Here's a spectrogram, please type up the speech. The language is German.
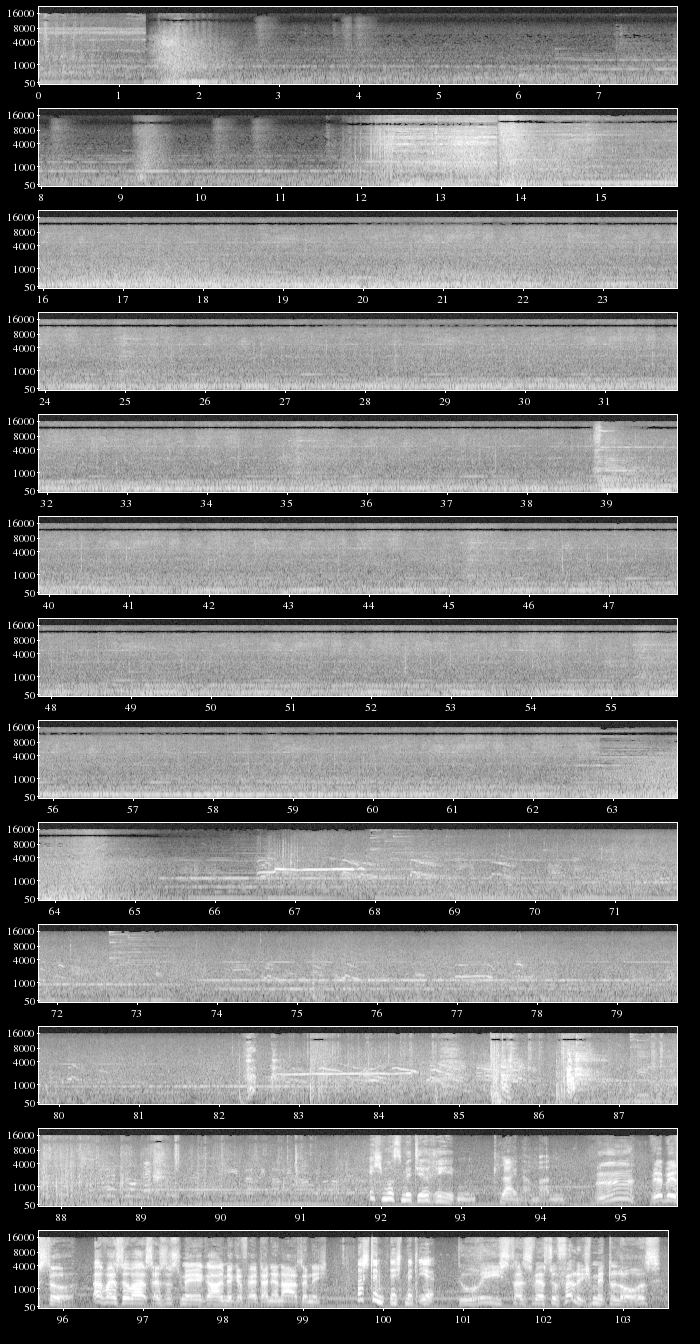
Ich muss mit dir reden, kleiner Mann. Hm? Wer bist du? Ach, weißt du was? Es ist mir egal, mir gefällt deine Nase nicht. Was stimmt nicht mit ihr? Du riechst, als wärst du völlig mittellos.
